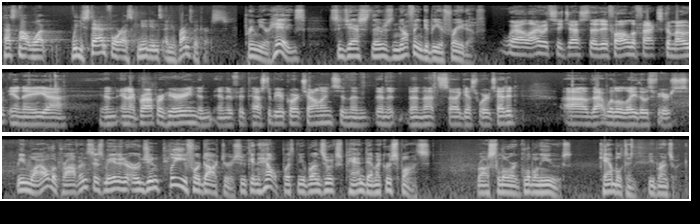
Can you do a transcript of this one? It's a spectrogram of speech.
That's not what we stand for as Canadians and New Brunswickers. Premier Higgs suggests there's nothing to be afraid of. Well, I would suggest that if all the facts come out in a uh, in, in, a proper hearing, and, and if it has to be a court challenge, and then then it, then that's uh, I guess where it's headed. Uh, that will allay those fears. Meanwhile, the province has made an urgent plea for doctors who can help with New Brunswick's pandemic response. Ross Lord, Global News, Campbellton, New Brunswick.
